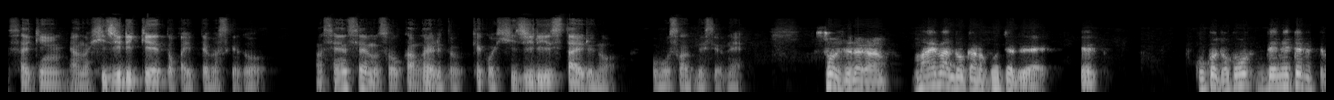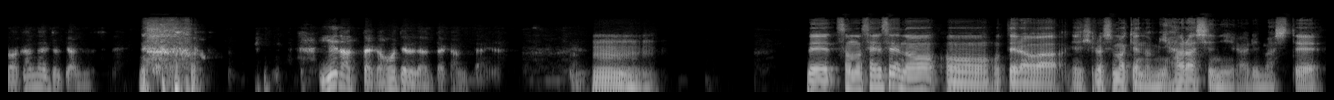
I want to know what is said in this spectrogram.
最近、あの、聖系とか言ってますけど、まあ、先生もそう考えると結構聖スタイルのお坊さんですよね。そうですよ。だから、毎晩どっかのホテルで、でここどこで寝てるって分かんない時ありますね。家だったかホテルだったかみたいな。うん。で、その先生のおお寺は、えー広島県の三原市にありまして、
